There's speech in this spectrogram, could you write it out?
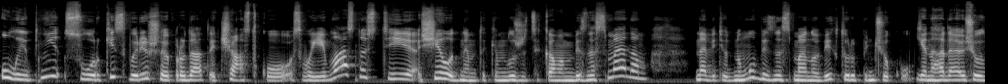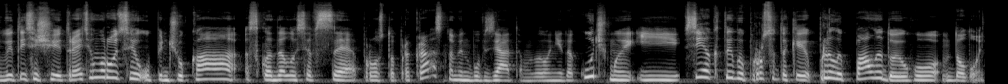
у липні Суркіс вирішує продати частку своєї власності ще одним таким дуже цікавим бізнесменам. Навіть одному бізнесмену Віктору Пінчуку. Я нагадаю, що у 2003 році у Пінчука складалося все просто прекрасно. Він був взятим Леоніда Кучми, і всі активи просто таки прилипали до його долонь.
